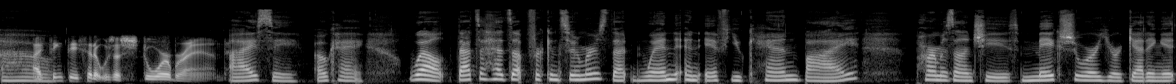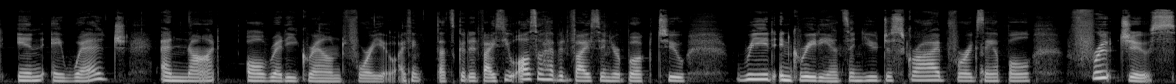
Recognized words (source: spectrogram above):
Oh. I think they said it was a store brand. I see. Okay. Well, that's a heads up for consumers that when and if you can buy Parmesan cheese, make sure you're getting it in a wedge and not already ground for you. I think that's good advice. You also have advice in your book to read ingredients and you describe, for example, fruit juice.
